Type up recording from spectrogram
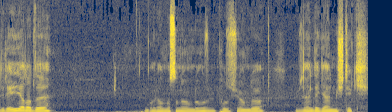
Direği yaladı. Gol olmasını umduğumuz bir pozisyondu. Güzel de gelmiştik.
